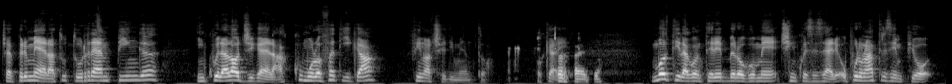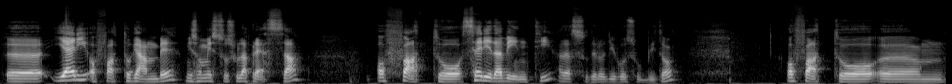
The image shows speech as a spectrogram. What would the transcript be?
Cioè, per me era tutto un ramping in cui la logica era accumulo fatica fino al cedimento. Ok? Perfetto. Molti la conterebbero come 5-6 serie. Oppure un altro esempio, eh, ieri ho fatto gambe, mi sono messo sulla pressa, ho fatto serie da 20, adesso te lo dico subito. Ho fatto ehm,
